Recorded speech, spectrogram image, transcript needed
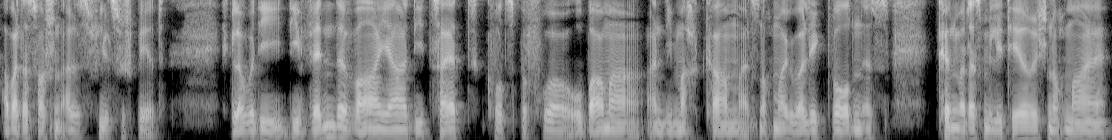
Aber das war schon alles viel zu spät. Ich glaube, die, die Wende war ja die Zeit kurz bevor Obama an die Macht kam, als nochmal überlegt worden ist, können wir das militärisch nochmal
